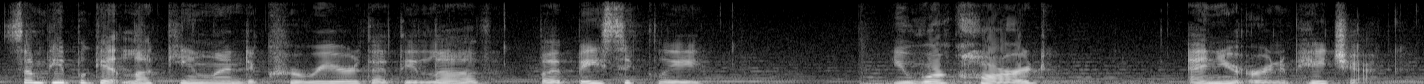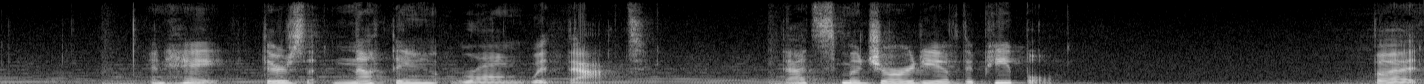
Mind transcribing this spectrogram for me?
Some people get lucky and land a career that they love, but basically, you work hard and you earn a paycheck. And hey, there's nothing wrong with that. That's majority of the people. But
